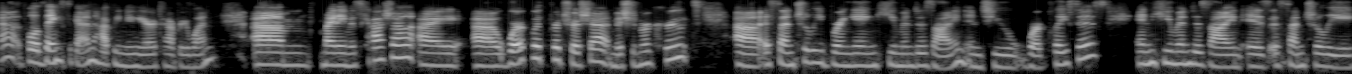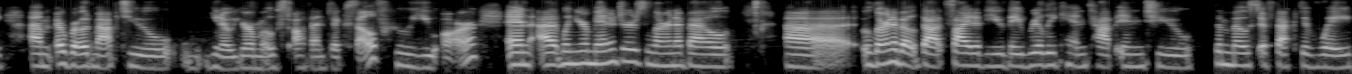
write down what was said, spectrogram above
Yeah, well, thanks again. Happy New Year to everyone. Um, my name is Kasia. I uh, work with Patricia at Mission Recruit, uh, essentially bringing human design into workplaces. And human design is essentially um, a roadmap to, you know, your most authentic self, who you are. And uh, when your managers learn about uh, learn about that side of you, they really can tap into the most effective way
